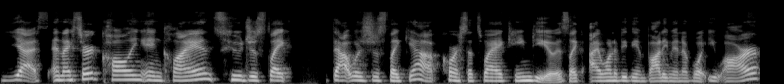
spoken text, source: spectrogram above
Yes. And I started calling in clients who just like, that was just like, yeah, of course. That's why I came to you. Is like, I want to be the embodiment of what you are.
